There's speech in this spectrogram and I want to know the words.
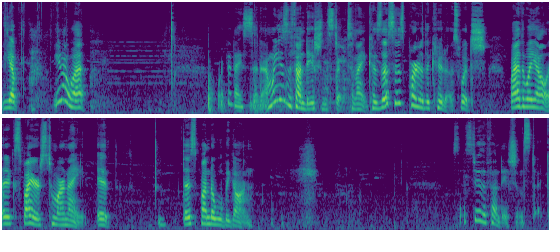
Yep. You know what? Where did I set it? I'm going to use the foundation stick tonight because this is part of the kudos, which, by the way, y'all, it expires tomorrow night. It, This bundle will be gone. So let's do the foundation stick.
